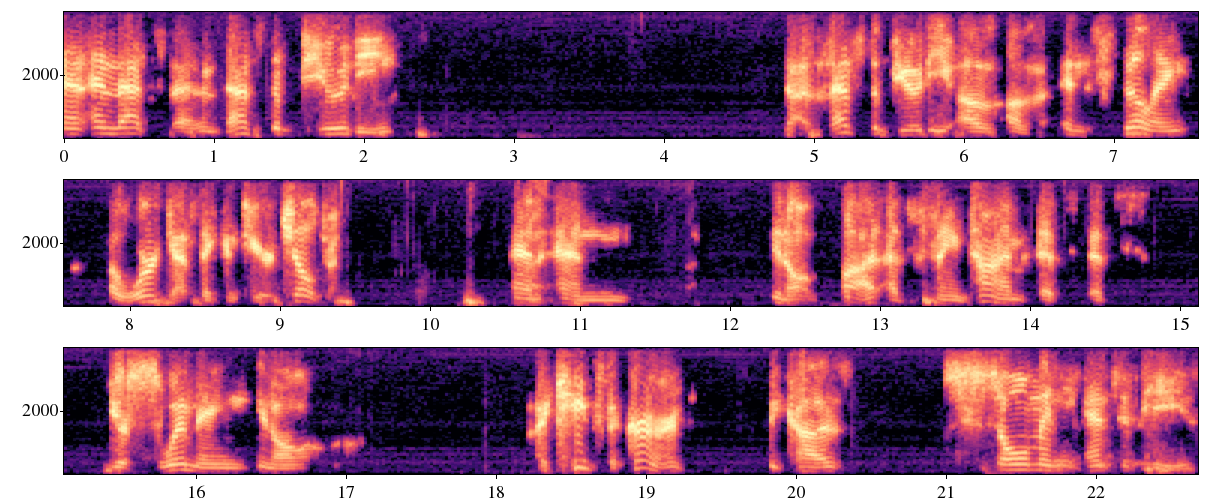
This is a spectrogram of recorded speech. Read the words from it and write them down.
and, and that's and that's the beauty. That's the beauty of, of instilling a work ethic into your children, and and you know, but at the same time, it's it's you're swimming, you know, against the current because so many entities,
